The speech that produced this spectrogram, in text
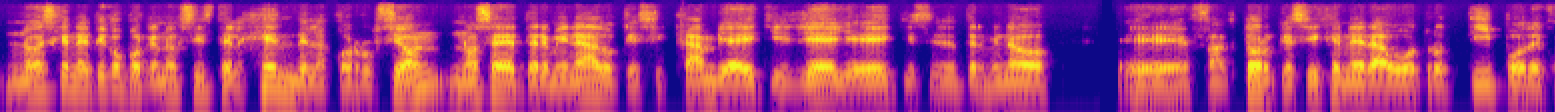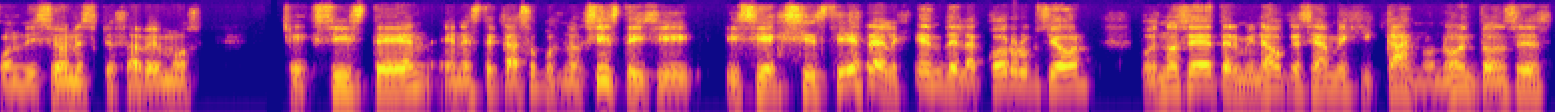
no es genético porque no existe el gen de la corrupción. No se ha determinado que si cambia X, Y, y X y determinado eh, factor que sí genera otro tipo de condiciones que sabemos que existen, en este caso, pues no existe. Y si, y si existiera el gen de la corrupción, pues no se ha determinado que sea mexicano, ¿no? Entonces,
